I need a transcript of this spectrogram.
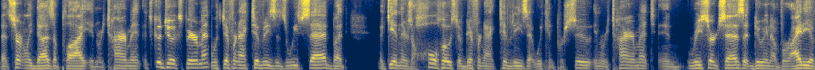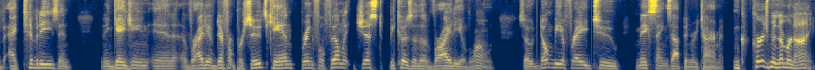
that certainly does apply in retirement. It's good to experiment with different activities, as we've said, but Again, there's a whole host of different activities that we can pursue in retirement. And research says that doing a variety of activities and and engaging in a variety of different pursuits can bring fulfillment just because of the variety of loan. So don't be afraid to mix things up in retirement. Encouragement number nine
